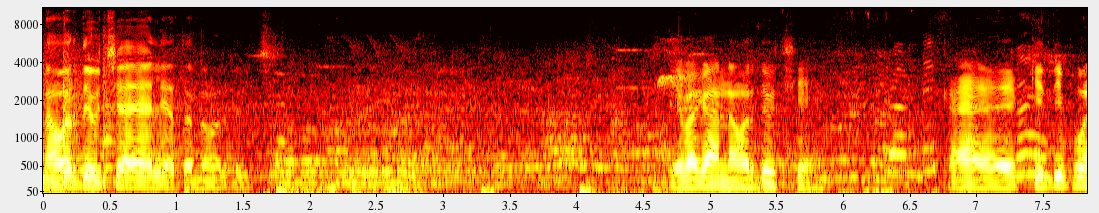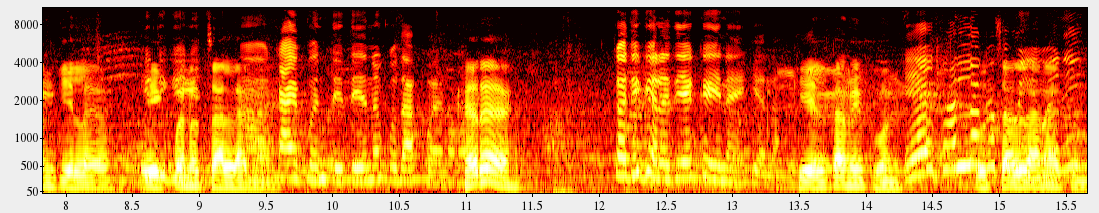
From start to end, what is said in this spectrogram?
नवरदेवची आहे आली आता नवरदेवची. हे बघा नवरदेवची आहे काय किती फोन केलं? एक पण उचलला नाही. काय पण ते नको दाखवायला. खरं? कधी केलं ते एकही नाही केला. केलता मी फोन. उचलला तुम्ही? नाही फोन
